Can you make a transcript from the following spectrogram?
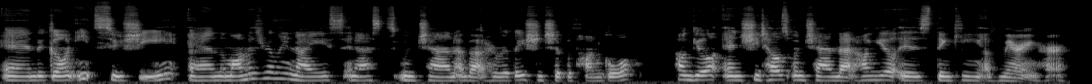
and they go and eat sushi. And the mom is really nice and asks Unchan about her relationship with Hangul. Hangul, and she tells Unchan that Hangul is thinking of marrying her.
